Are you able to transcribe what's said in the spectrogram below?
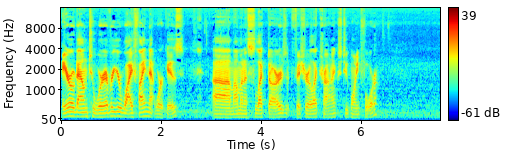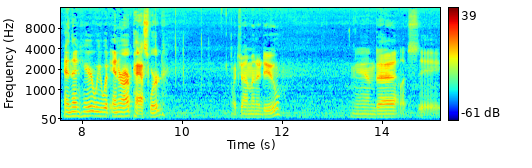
arrow down to wherever your Wi-Fi network is. Um, I'm going to select ours at Fisher Electronics 2.4. And then here we would enter our password, which I'm going to do and uh, let's see.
